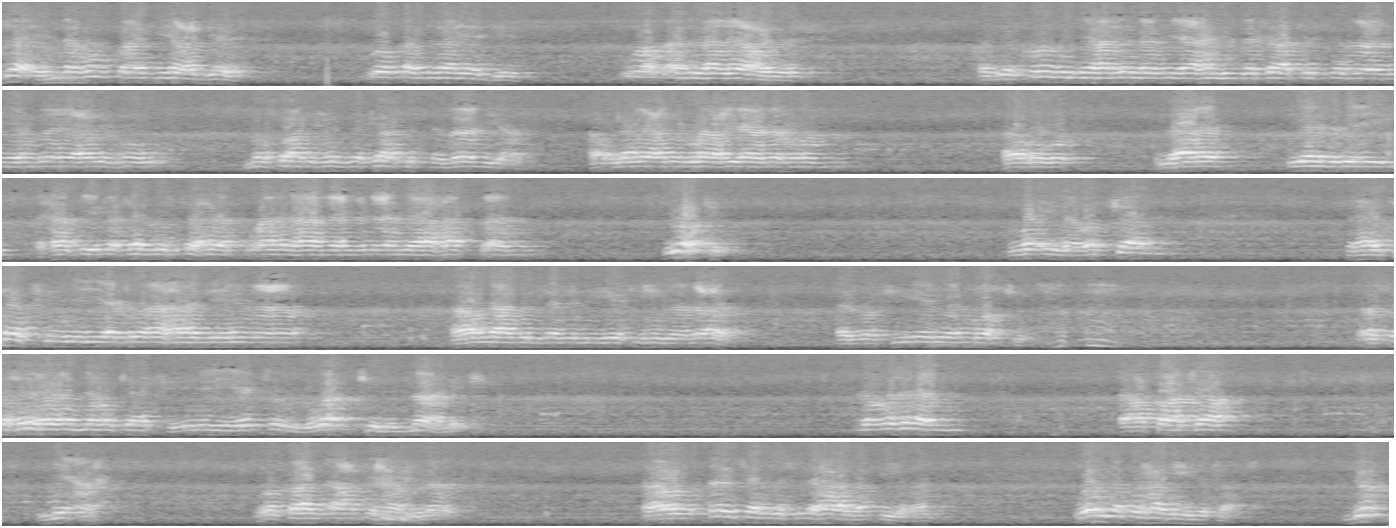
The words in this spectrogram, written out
فإنه قد يعجز وقد لا يجد وقد لا يعرف قد يكون جاهلا بأهل الزكاة الثمانية ما يعرف مصارف الزكاة الثمانية أو لا يعرف أعيانهم أو لا يدري حقيقة المستحق وهل هذا من أهلها حقا يوكل وإذا وكل فهل تكفي نية أحدهما أو لا بد من نيتهما معا الوكيل والموكل الصحيح أنه تكفي نية الموكل المالك لو مثلا أعطاك مئة وقال أعطي هؤلاء أو أنت مثل هذا فقيرا ولم يقل هذه زكاة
